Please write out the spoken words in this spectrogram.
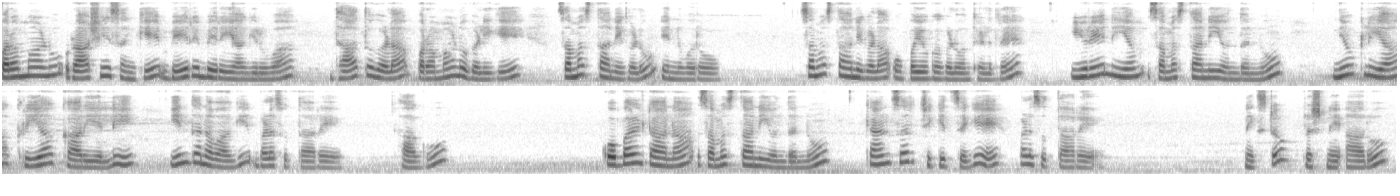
ಪರಮಾಣು ರಾಶಿ ಸಂಖ್ಯೆ ಬೇರೆ ಬೇರೆಯಾಗಿರುವ ಧಾತುಗಳ ಪರಮಾಣುಗಳಿಗೆ ಸಮಸ್ಥಾನಿಗಳು ಎನ್ನುವರು. ಸಮಸ್ಥಾನಿಗಳ ಉಪಯೋಗಗಳು ಅಂತ ಹೇಳಿದ್ರೆ, ಯುರೇನಿಯಂ ಸಮಸ್ಥಾನಿಯೊಂದನ್ನು ನ್ಯೂಕ್ಲಿಯ ಕ್ರಿಯಾಕಾರಿಯಲ್ಲಿ ಇಂಧನವಾಗಿ ಬಳಸುತ್ತಾರೆ. ಹಾಗೂ ಕೊಬಲ್ಟಾನ ಸಮಸ್ಥಾನಿಯೊಂದನ್ನು ಕ್ಯಾನ್ಸರ್ ಚಿಕಿತ್ಸೆಗೆ ಬಳಸುತ್ತಾರೆ. ನೆಕ್ಸ್ಟು ಪ್ರಶ್ನೆ ಆರು.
